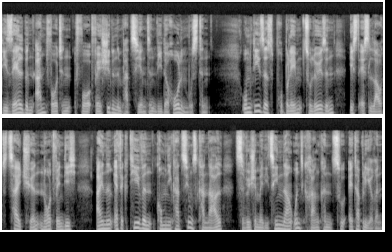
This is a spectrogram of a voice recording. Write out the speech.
dieselben Antworten vor verschiedenen Patienten wiederholen mussten. Um dieses Problem zu lösen, ist es laut Tsai Quan notwendig, einen effektiven Kommunikationskanal zwischen Medizinern und Kranken zu etablieren.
